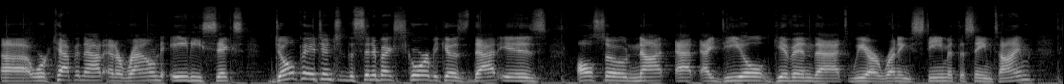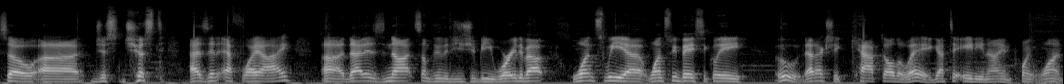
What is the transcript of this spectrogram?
uh, we're capping out at around 86. Don't pay attention to the Cinebench score because that is also not at ideal given that we are running Steam at the same time. So uh, just just as an FYI, uh, that is not something that you should be worried about. Once we uh, once we basically, ooh, that actually capped all the way. It got to 89.1.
